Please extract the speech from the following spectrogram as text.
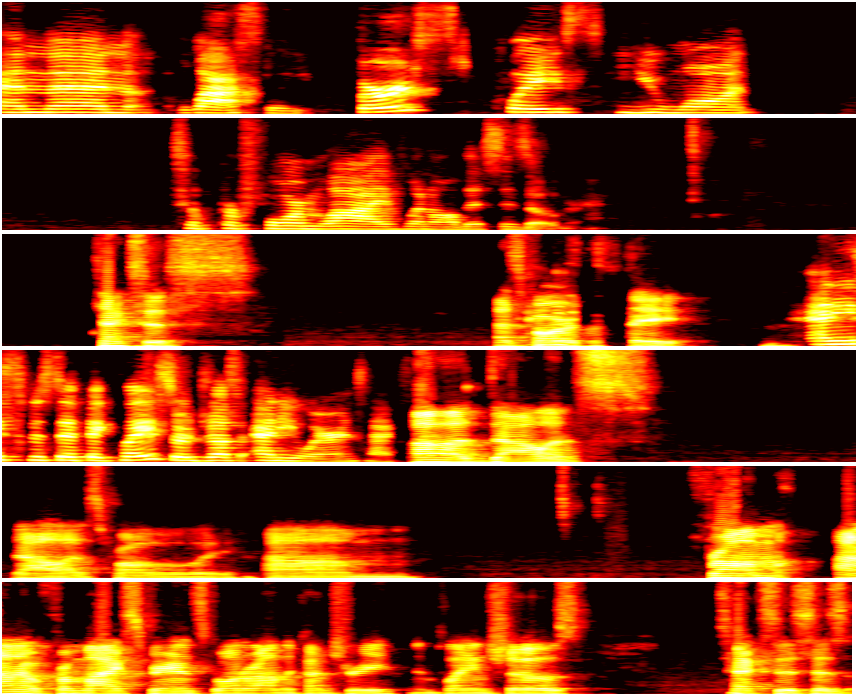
And then lastly, first place you want to perform live when all this is over. Texas. As far as the state. Any specific place or just anywhere in Texas? Uh Dallas. Dallas probably. Um from I don't know, from my experience going around the country and playing shows, Texas has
